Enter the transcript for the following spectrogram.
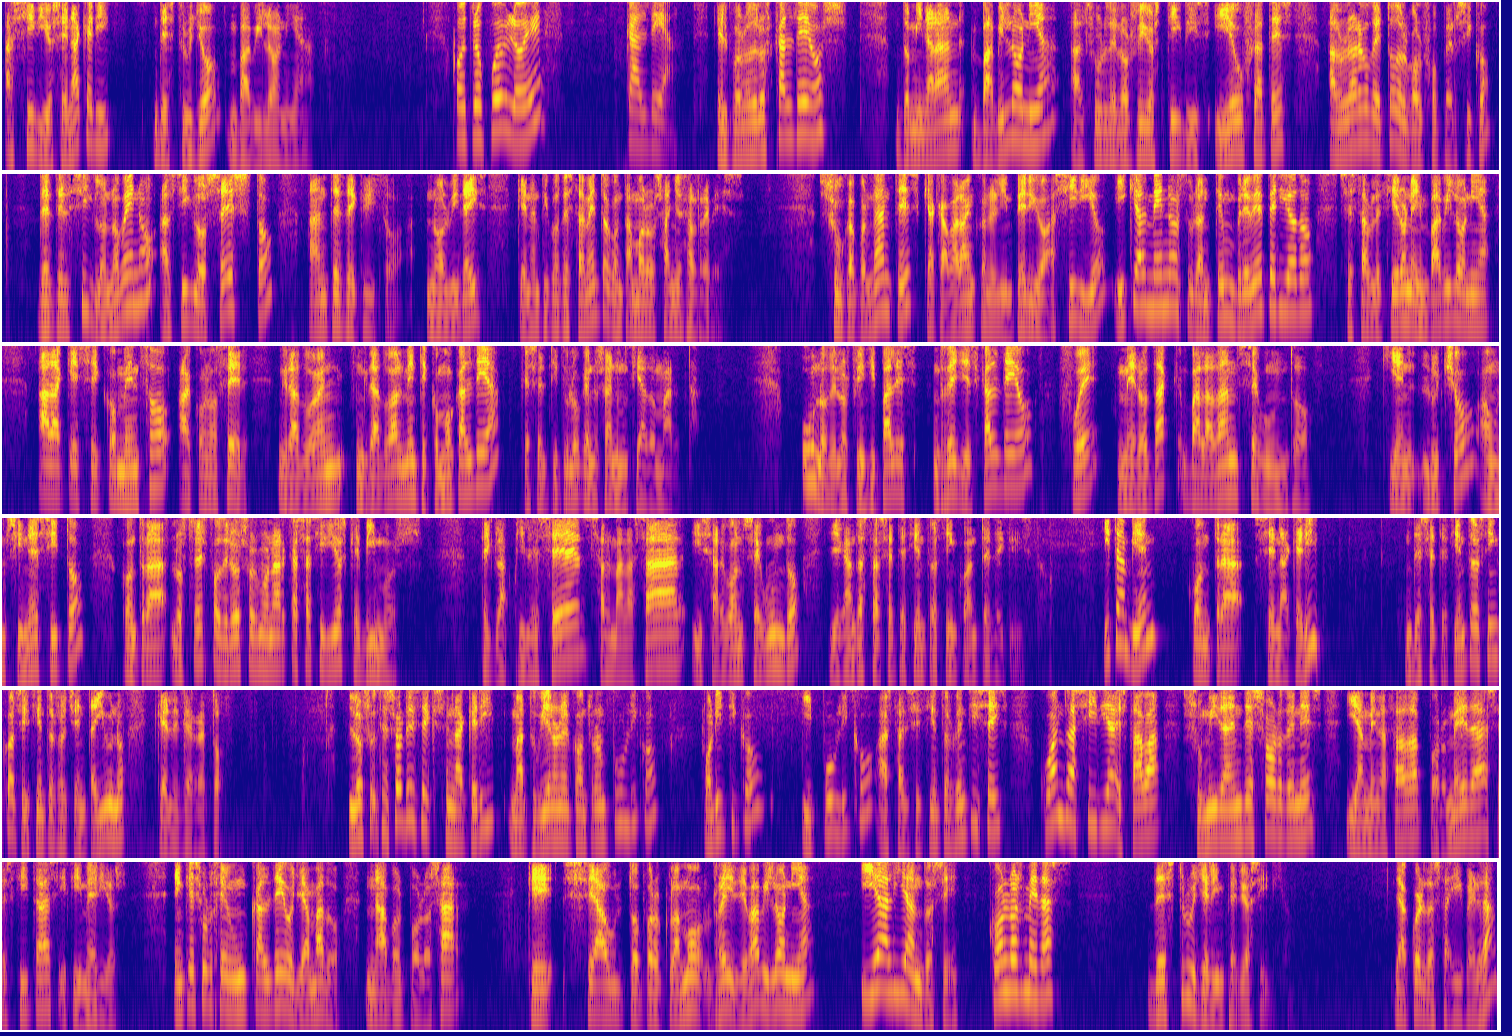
asirio Sennacherib destruyó Babilonia. Otro pueblo es Caldea. El pueblo de los caldeos dominarán Babilonia al sur de los ríos Tigris y Éufrates a lo largo de todo el Golfo Pérsico, desde el siglo IX al siglo VI antes de Cristo. No olvidéis que en el Antiguo Testamento contamos los años al revés. Sus gobernantes, que acabarán con el imperio asirio y que al menos durante un breve periodo se establecieron en Babilonia, a la que se comenzó a conocer gradual- gradualmente como Caldea, que es el título que nos ha anunciado Marta. Uno de los principales reyes caldeo fue Merodach Baladán II, quien luchó, aun sin éxito, contra los tres poderosos monarcas asirios que vimos, Teclapileser, Salmanasar y Sargón II, llegando hasta el 705 a.C. Y también contra Sennacherib, de 705 al 681, que le derrotó. Los sucesores de Sennacherib mantuvieron el control público, político y público hasta el 626, cuando Asiria estaba sumida en desórdenes y amenazada por medas, escitas y cimerios, en que surge un caldeo llamado Nabopolosar, que se autoproclamó rey de Babilonia y aliándose con los medas destruye el imperio asirio. De acuerdo hasta ahí, ¿verdad?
